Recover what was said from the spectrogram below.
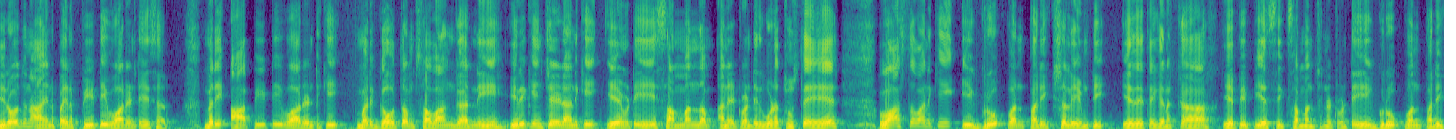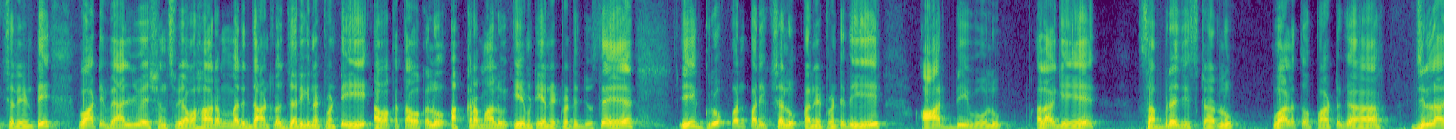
ఈ రోజున ఆయన పైన పీటీ వారెంట్ వేశారు. మరి ఆ పీటీ వారెంట్కి మరి గౌతమ్ సవాంగ్ గారిని ఇరికించేయడానికి ఏమిటి సంబంధం అనేటువంటిది కూడా చూస్తే వాస్తవానికి ఈ గ్రూప్ వన్ పరీక్షలు ఏమిటి? ఏదైతే గనక ఏపీపీఎస్సికి సంబంధించినటువంటి గ్రూప్ వన్ పరీక్షలు ఏంటి? వాటి వాల్యుయేషన్స్ వ్యవహారం మరి దాంట్లో జరిగినటువంటి అవకతవకలు అక్రమాలు ఏమిటి అనేటువంటిది చూస్తే ఈ గ్రూప్ వన్ పరీక్షలు అనేటువంటిది ఆర్డీఓలు అలాగే సబ్ రిజిస్ట్రార్లు వాళ్ళతో పాటుగా జిల్లా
